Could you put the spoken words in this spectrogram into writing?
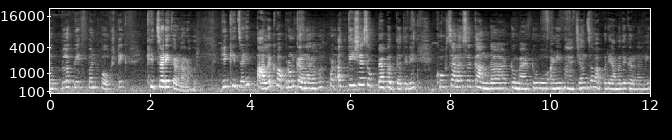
लपलपीत पण पौष्टिक खिचडी करणार आहोत. ही खिचडी पालक वापरून करणार आहोत पण अतिशय सोप्या पद्धतीने खूप सारं असं कांदा टोमॅटो आणि भाज्यांचा वापर यामध्ये करणार नाही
